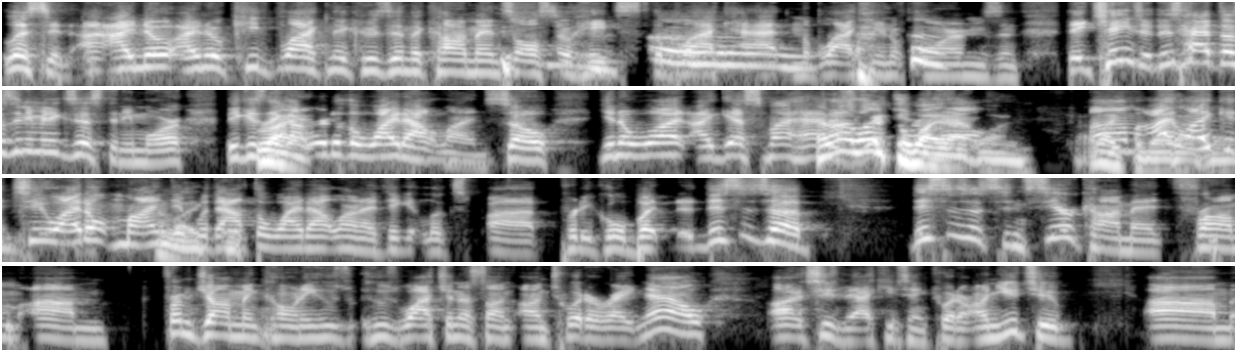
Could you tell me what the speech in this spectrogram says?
listen, I, I, know I know Keith Blacknick, who's in the comments, also hates the black hat and the black uniforms, and they changed it. This hat doesn't even exist anymore because right. they got rid of the white outline. So you know what? I guess my hat. And I like the white now. outline. I like, um, I like it too. I don't mind I it like without it. the white outline. I think it looks uh, pretty cool. But this is a this is a sincere comment from um from John Minconi, who's who's watching us on on Twitter right now. Uh, excuse me, I keep saying Twitter on YouTube. Um,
